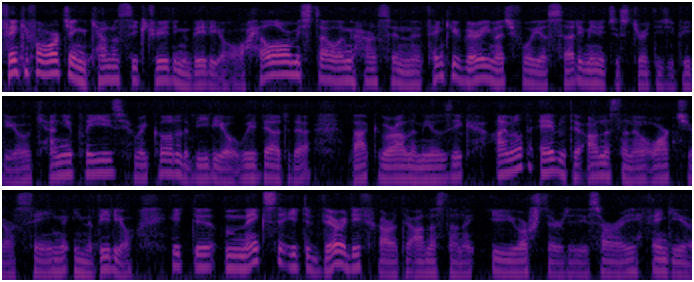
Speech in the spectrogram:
Thank you for watching candlestick trading video. Hello Mr. Long Hansen. Thank you very much for your 30 minutes strategy video. Can you please record the video without the background music? I'm not able to understand what you're saying in the video. It uh, makes it very difficult to understand your strategy. Sorry. Thank you.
